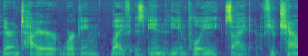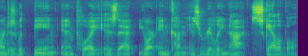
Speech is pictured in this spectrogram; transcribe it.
their entire working life is in the employee side. Few challenges with being an employee is that your income is really not scalable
